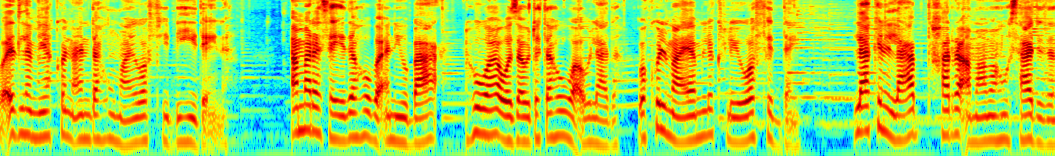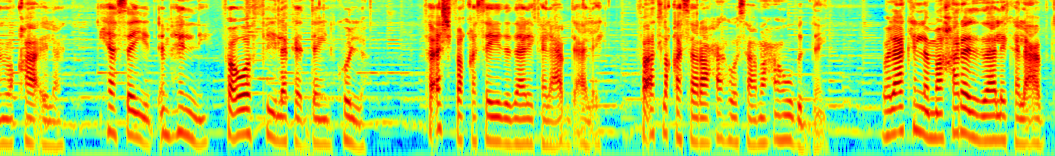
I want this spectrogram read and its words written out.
وإذ لم يكن عنده ما يوفي به دينه. أمر سيده بأن يباع هو وزوجته وأولاده وكل ما يملك ليوفي الدين. لكن العبد خر أمامه ساجدا وقائلا يا سيد امهلني فأوفي لك الدين كله. فأشفق سيد ذلك العبد عليه فأطلق سراحه وسامحه بالدين. ولكن لما خرج ذلك العبد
